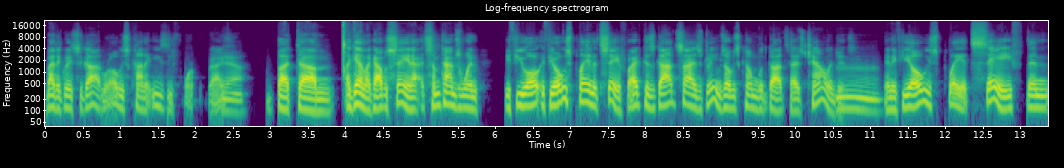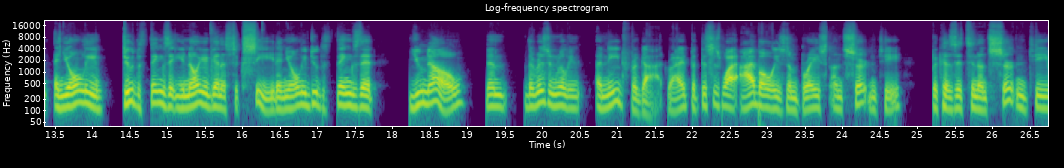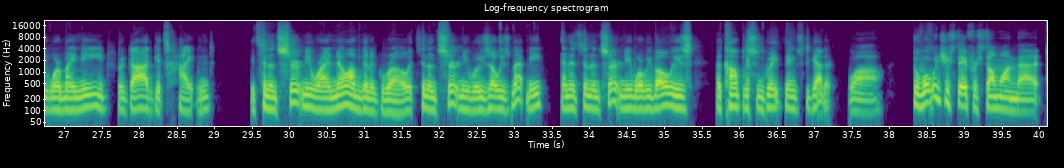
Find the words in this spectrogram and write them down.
by the grace of God, were always kind of easy for me, right? Yeah. But um, again, like I was saying, I- sometimes when if you if you're always playing it safe, right? Because God-sized dreams always come with God-sized challenges. Mm, And if you always play it safe, then and you only do the things that you know you're going to succeed, and you only do the things that you know, then there isn't really a need for God, right? But this is why I've always embraced uncertainty because it's an uncertainty where my need for God gets heightened. It's an uncertainty where I know I'm going to grow. It's an uncertainty where He's always met me, and it's an uncertainty where we've always accomplished some great things together. wow. So what would you say for someone that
